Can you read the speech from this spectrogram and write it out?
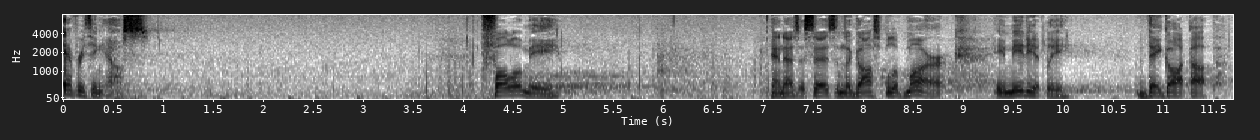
Everything else. Follow me. And as it says in the Gospel of Mark, immediately they got up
